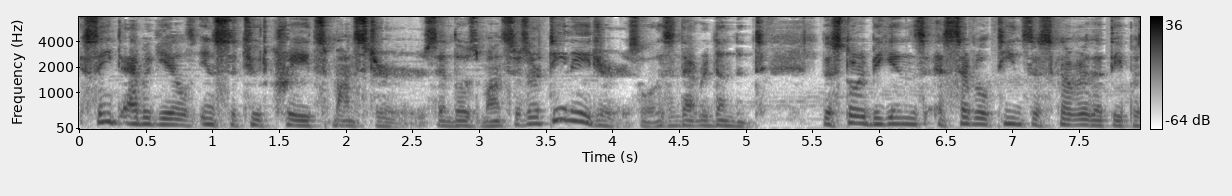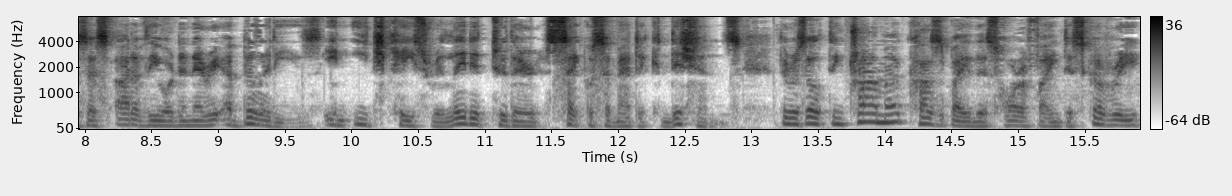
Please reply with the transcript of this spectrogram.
St. Abigail's Institute creates monsters, and those monsters are teenagers. Well, isn't that redundant? The story begins as several teens discover that they possess out of the ordinary abilities, in each case related to their psychosomatic conditions. The resulting trauma caused by this horrifying discovery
